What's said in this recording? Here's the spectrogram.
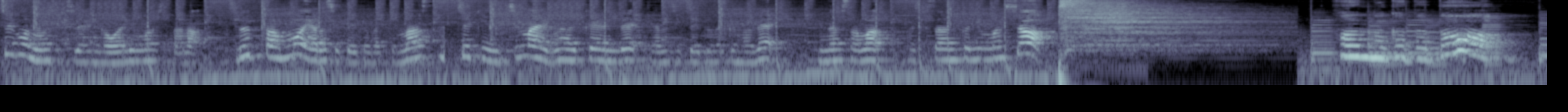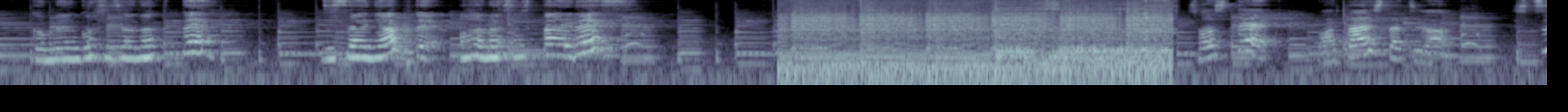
チェゴの出演が終わりましたら物販もやらせていただきます。チェキ1枚500円でやらせていただくので皆様たくさん取りましょう。ファンの方と画面越しじゃなくて実際に会ってお話ししたいです。そして私たちは質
